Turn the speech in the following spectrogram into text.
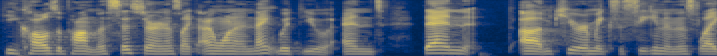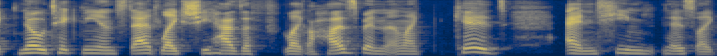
he calls upon the sister and is like i want a night with you. And then um kira makes a scene and is like no take me instead. Like she has a, like a husband and like kids and he is like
